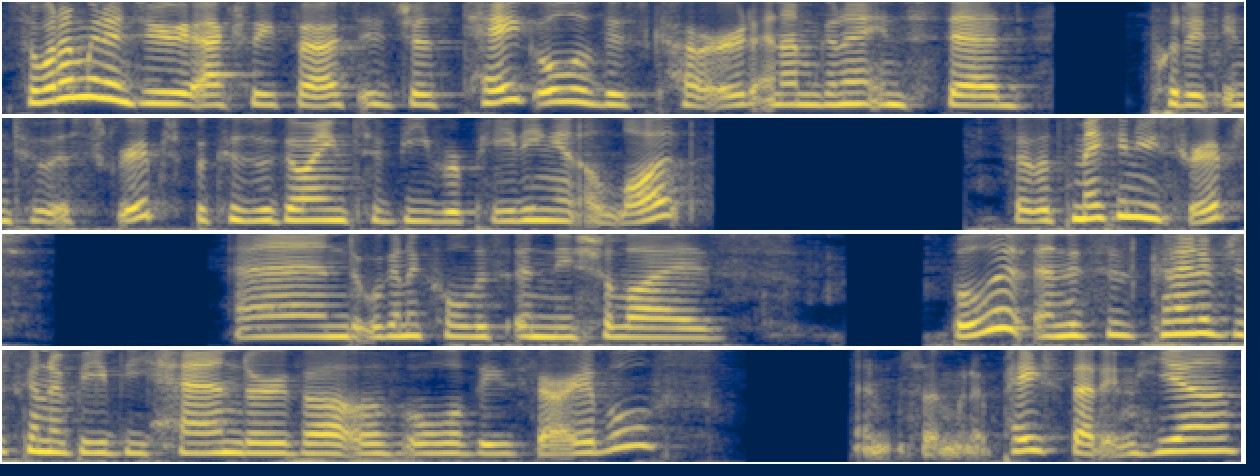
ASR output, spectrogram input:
So what I'm going to do actually first is just take all of this code and I'm going to instead put it into a script because we're going to be repeating it a lot. So let's make a new script and we're going to call this initialize bullet, and this is kind of just going to be the handover of all of these variables. And so I'm going to paste that in here.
